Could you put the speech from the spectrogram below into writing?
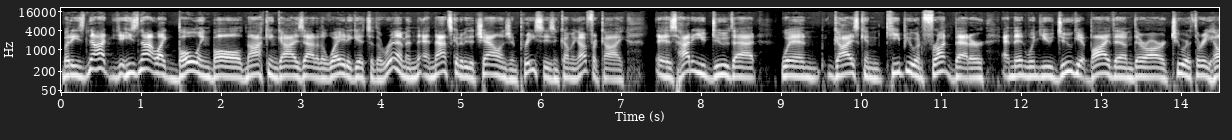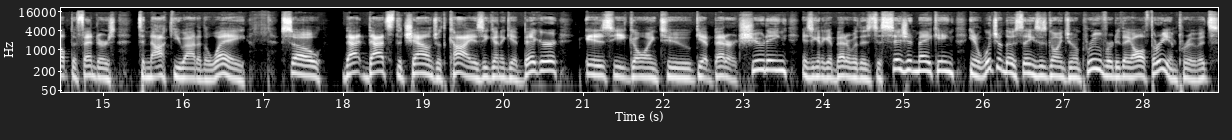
But he's not he's not like bowling ball knocking guys out of the way to get to the rim and and that's going to be the challenge in preseason coming up for Kai is how do you do that when guys can keep you in front better and then when you do get by them there are two or three help defenders to knock you out of the way so that that's the challenge with kai is he going to get bigger is he going to get better at shooting is he going to get better with his decision making you know which of those things is going to improve or do they all three improve it's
